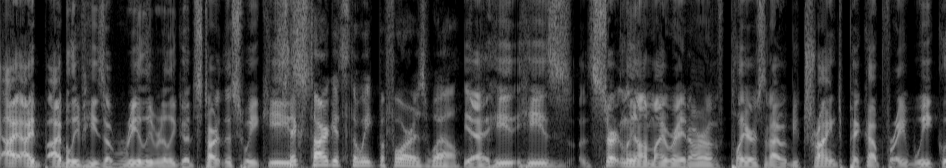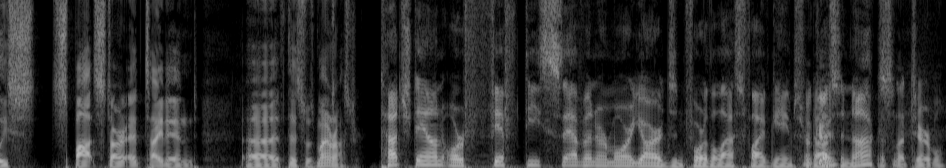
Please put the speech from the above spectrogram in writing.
I, I I believe he's a really really good start this week. He's Six targets the week before as well. Yeah, he he's certainly on my radar of players that I would be trying to pick up for a weekly s- spot start at tight end uh, if this was my roster. Touchdown or 57 or more yards in four of the last five games for Okay. Dawson Knox. That's not terrible.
